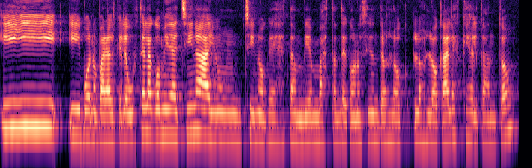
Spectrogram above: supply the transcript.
Y, bueno, para el que le guste la comida china, hay un chino que es también bastante conocido entre los, los locales, que es el Cantón.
